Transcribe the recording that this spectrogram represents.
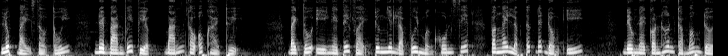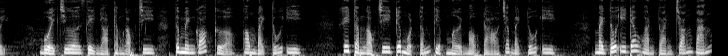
lúc 7 giờ tối để bàn với việc bán cao ốc Hải Thụy. Bạch Tố Y nghe thấy vậy đương nhiên là vui mừng khôn xiết và ngay lập tức đã đồng ý. Điều này còn hơn cả mong đợi. Buổi trưa dì nhỏ Thầm Ngọc Chi tự mình gõ cửa phòng Bạch Tố Y. Khi Thầm Ngọc Chi đưa một tấm thiệp mời màu đỏ cho Bạch Tố Y, Bạch Tố Y đã hoàn toàn choáng váng.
